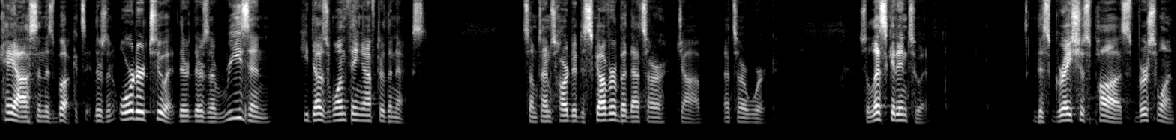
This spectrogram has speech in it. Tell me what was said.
chaos in this book. It's, there's an order to it, there, there's a reason he does one thing after the next. Sometimes hard to discover, but that's our job, that's our work. So let's get into it. This gracious pause. Verse 1.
